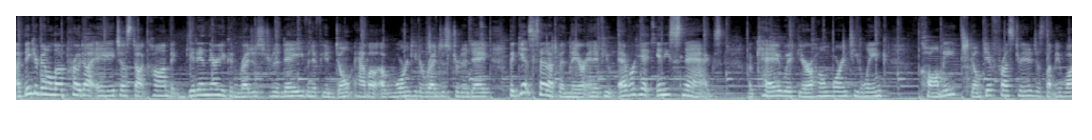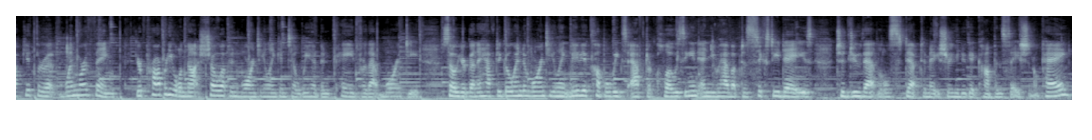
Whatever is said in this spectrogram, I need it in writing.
I think you're going to love pro.ahs.com, but get in there. You can register today, even if you you don't have a, a warranty to register today, but get set up in there. And if you ever hit any snags, okay, with your home warranty link, call me. Don't get frustrated. Just let me walk you through it. One more thing your property will not show up in Warranty Link until we have been paid for that warranty. So you're going to have to go into Warranty Link maybe a couple weeks after closing, and you have up to 60 days to do that little step to make sure you do get compensation, okay?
